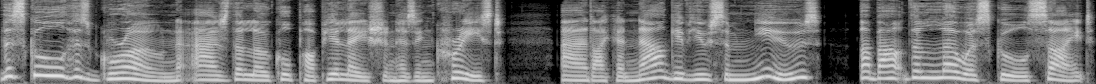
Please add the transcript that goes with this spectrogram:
The school has grown as the local population has increased, and I can now give you some news about the lower school site,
